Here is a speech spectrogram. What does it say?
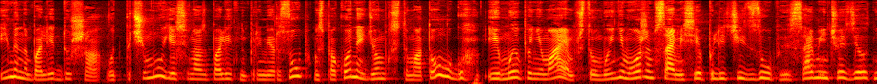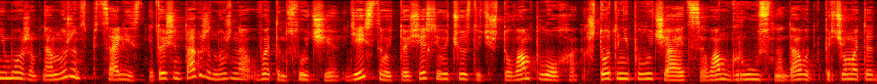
именно болит душа. Вот почему, если нас болит, например, зуб, мы спокойно идем к стоматологу, и мы понимаем, что мы не можем сами себе полечить зуб, и сами ничего сделать не можем. Нам нужен специалист. И точно так же нужно в этом случае действовать. То есть, если вы чувствуете, что вам плохо, что-то не получается, вам грустно, да, вот причем это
